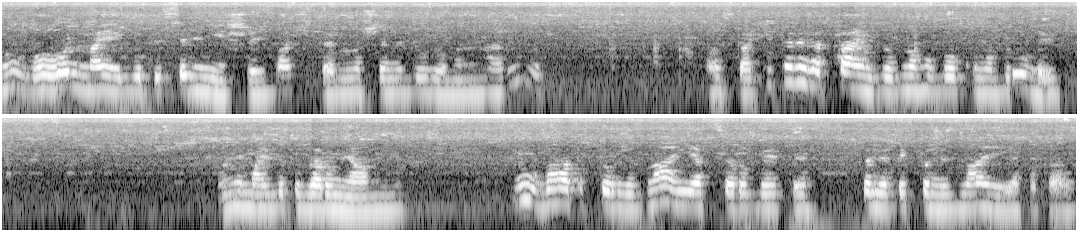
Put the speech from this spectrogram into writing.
ну, вогонь має бути сильніший. Бачите, воно ще не дуже в мене нагрілося. Ось так. І перевертаємо з одного боку на другий. Вони мають бути зарум'янені. Ну, багато хто вже знає, як це робити. Це для тих, хто не знає, я показую.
